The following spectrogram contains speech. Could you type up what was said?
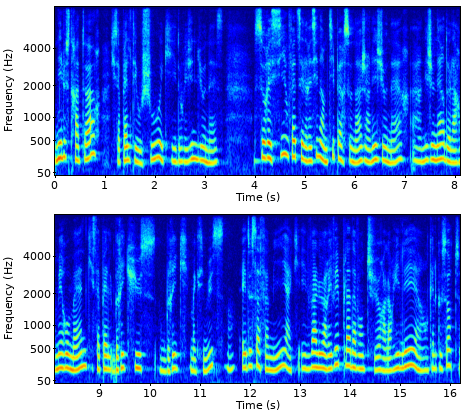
illustrateur qui s'appelle Théo Chou et qui est d'origine lyonnaise. Ce récit, en fait, c'est le récit d'un petit personnage, un légionnaire, un légionnaire de l'armée romaine qui s'appelle Bricius, donc Bric Maximus, hein, et de sa famille, il va lui arriver plein d'aventures. Alors, il est en quelque sorte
